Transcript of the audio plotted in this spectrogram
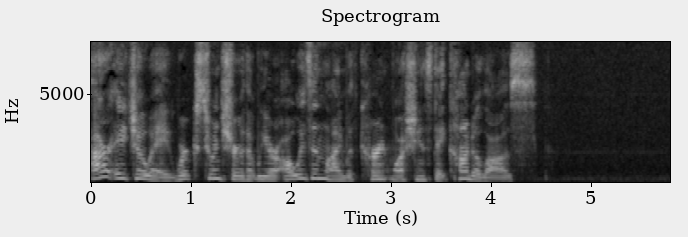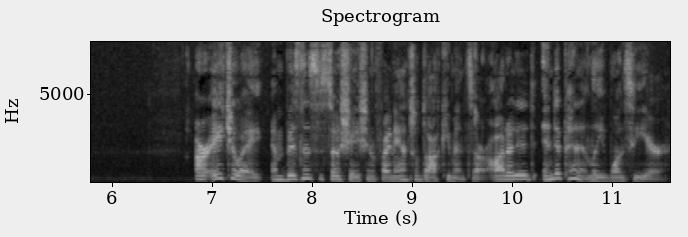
Our HOA works to ensure that we are always in line with current Washington state condo laws our HOA and Business Association financial documents are audited independently once a year.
